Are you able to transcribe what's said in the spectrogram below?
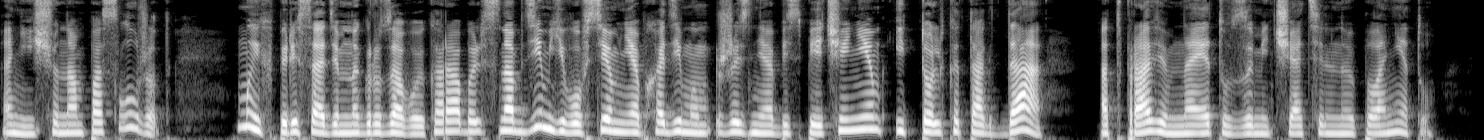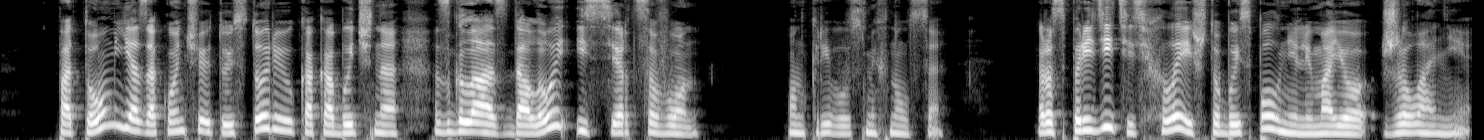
Они еще нам послужат. Мы их пересадим на грузовой корабль, снабдим его всем необходимым жизнеобеспечением и только тогда отправим на эту замечательную планету. Потом я закончу эту историю, как обычно, с глаз долой и с сердца вон. Он криво усмехнулся. Распорядитесь, Хлей, чтобы исполнили мое желание.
